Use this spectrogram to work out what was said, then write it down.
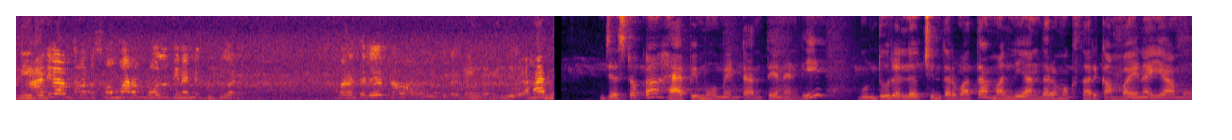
ఆదివారం తర్వాత సోమవారం రోజు తినండి గుడ్డు అని. మనం తెలియదు జస్ట్ ఒక హ్యాపీ మూమెంట్ అంతేనండి. గుంటూరు వెళ్ళొచ్చిన తర్వాత మళ్ళీ అందరం ఒకసారి కంబైన్ అయ్యాము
